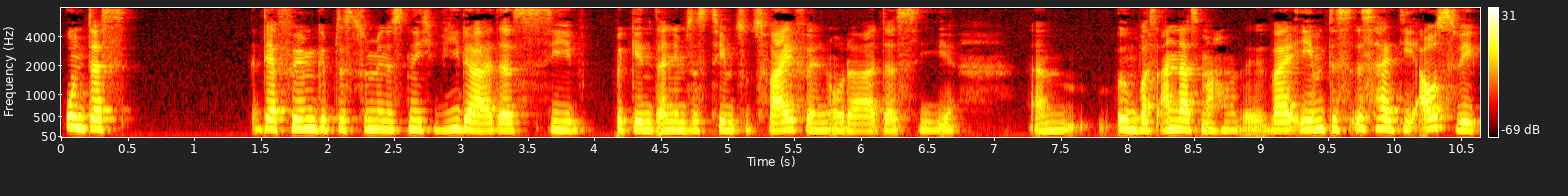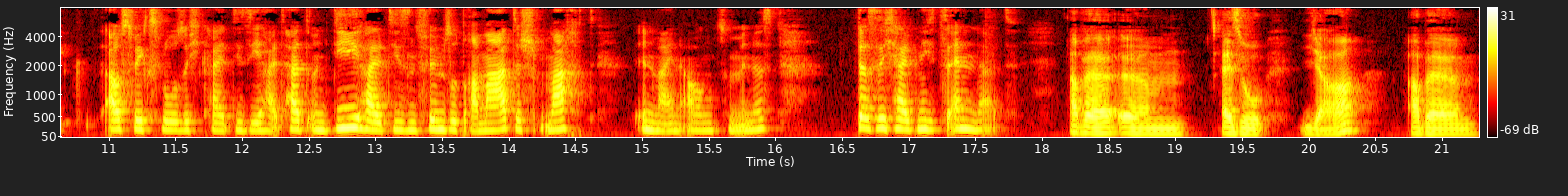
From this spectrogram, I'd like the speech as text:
und dass der Film gibt es zumindest nicht wieder, dass sie beginnt an dem System zu zweifeln oder dass sie ähm, irgendwas anders machen will. Weil eben das ist halt die Ausweg, Auswegslosigkeit, die sie halt hat und die halt diesen Film so dramatisch macht, in meinen Augen zumindest, dass sich halt nichts ändert. Aber, ähm, also ja, aber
